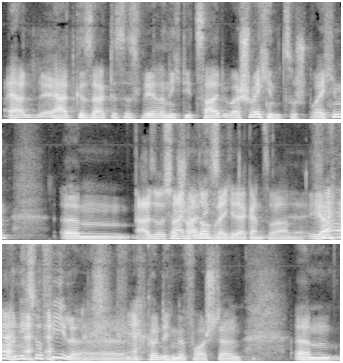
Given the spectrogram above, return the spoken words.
Er hat, er hat gesagt, es wäre nicht die Zeit, über Schwächen zu sprechen. Ähm, also scheint er doch welche erkannt zu haben. Ja, aber nicht so viele, äh, könnte ich mir vorstellen. Ähm,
